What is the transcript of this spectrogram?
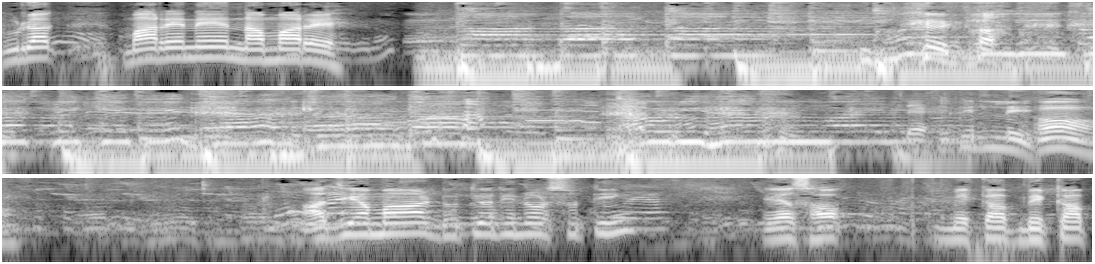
বুঢ়াক মাৰে নে নামাৰে? অঁ আজি আমাৰ দ্বিতীয় দিনৰ শ্বুটিং এয়া চাওক মেকআপ মেকআপ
